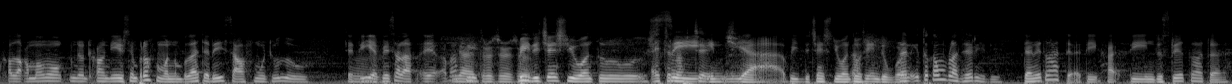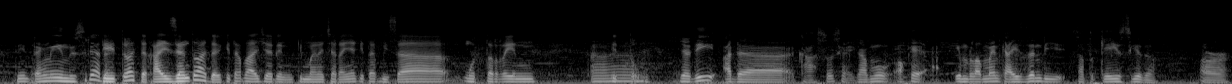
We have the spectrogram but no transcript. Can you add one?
kalau kamu mau con- continuous improvement, mulai dari selfmu dulu. Jadi ya Hmm. biasalah, eh, apa, Ya, be, terus, terus, be terus. the change you want to Agent see in, change. ya, be the change you want to Nah, see in the world. Dan itu kamu pelajari di Dan itu ada di di industri itu ada. di teknik industri ada. Di itu ada Kaizen itu ada. Kita pelajarin gimana caranya kita bisa muterin Ah, itu. Jadi ada kasus kayak kamu oke implement Kaizen di satu case gitu. Or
